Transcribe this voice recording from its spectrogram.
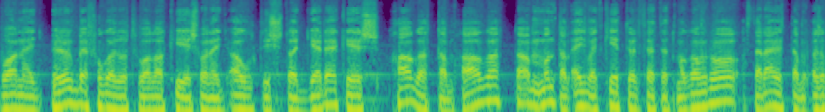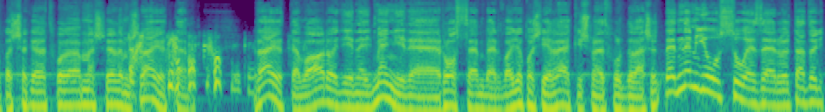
van egy örökbefogadott valaki, és van egy autista gyerek, és hallgattam, hallgattam, mondtam egy vagy két történetet magamról, aztán rájöttem, hogy azokat se kellett volna elmesélnem, és rájöttem, rájöttem arra, hogy én egy mennyire rossz ember vagyok, most ilyen lelkismeretfordulás. De nem jó szó ez erről, tehát, hogy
